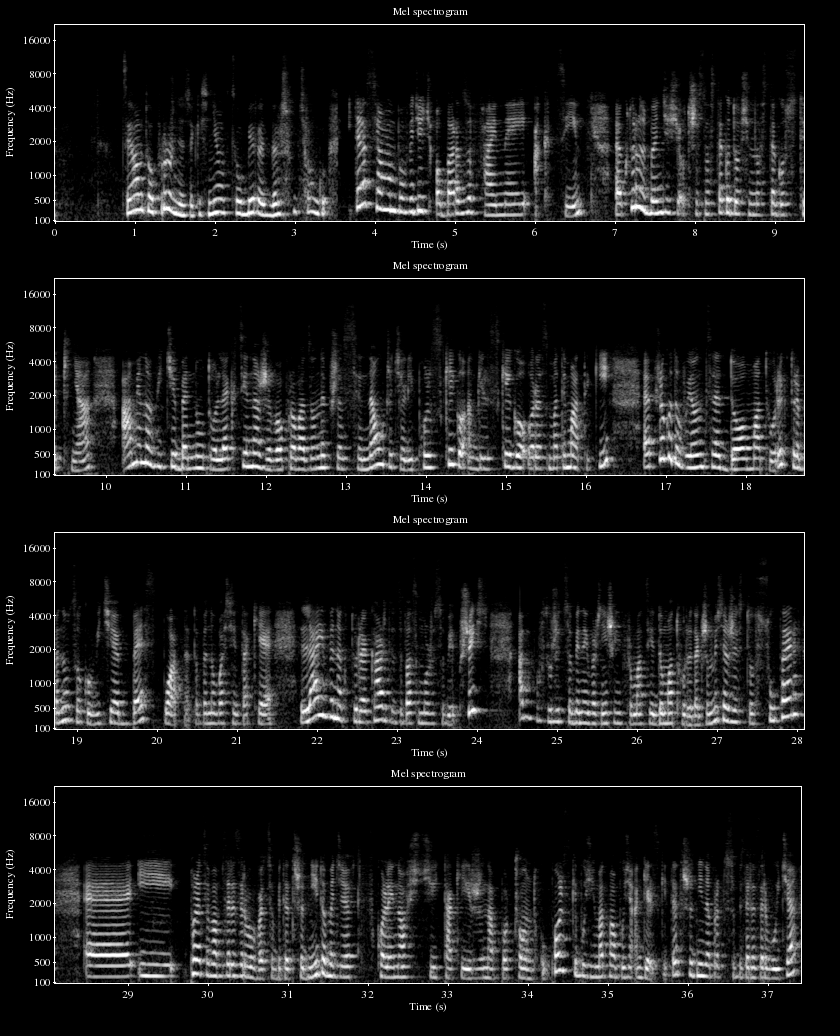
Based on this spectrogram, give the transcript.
co ja mam to opróżniać, jak ja się nie mam w co ubierać w dalszym ciągu. I teraz chciałam Wam powiedzieć o bardzo fajnej akcji, e, która odbędzie się od 16 do 18 stycznia, a mianowicie będą to lekcje na żywo prowadzone przez nauczycieli polskiego, angielskiego oraz matematyki, e, przygotowujące do matury, które będą całkowicie bezpłatne. To będą właśnie takie live'y, na które każdy z Was może sobie przyjść, aby powtórzyć sobie najważniejsze informacje do matury. Także myślę, że jest to super e, i polecam Wam zarezerwować sobie te trzy dni. To będzie w, kolejności takiej, że na początku polskie, później matma, później angielski. Te trzy dni naprawdę sobie zarezerwujcie.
